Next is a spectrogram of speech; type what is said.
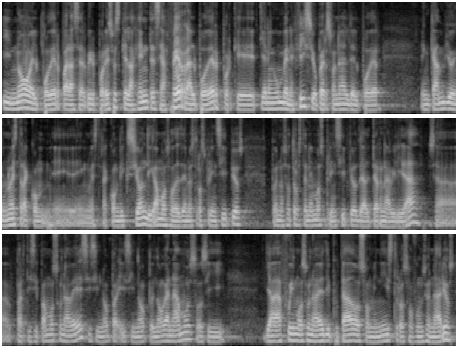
y no el poder para servir. Por eso es que la gente se aferra al poder porque tienen un beneficio personal del poder. En cambio, en nuestra, eh, en nuestra convicción, digamos, o desde nuestros principios, pues nosotros tenemos principios de alternabilidad. O sea, participamos una vez y si no, y si no pues no ganamos o si ya fuimos una vez diputados o ministros o funcionarios,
